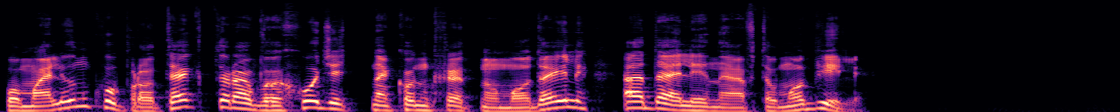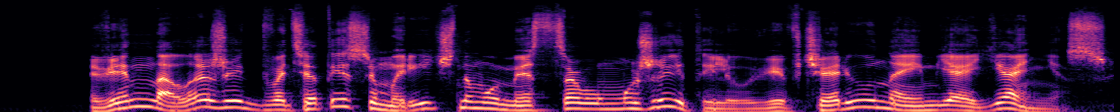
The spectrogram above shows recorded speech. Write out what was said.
По малюнку протектора виходять на конкретну модель, а далі на автомобіль. Він належить 27-річному місцевому жителю вівчарю на ім'я Яніс.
